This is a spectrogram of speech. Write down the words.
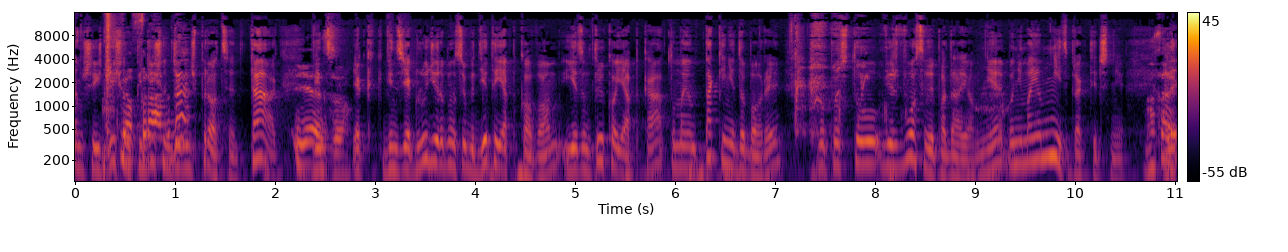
tam 60-59%. Tak. Więc jak, więc jak ludzie robią sobie dietę jabłkową i jedzą tylko jabłka, to mają takie niedobory, że po prostu, wiesz, włosy wypadają, nie? Bo nie mają nic praktycznie. No tak. Ale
